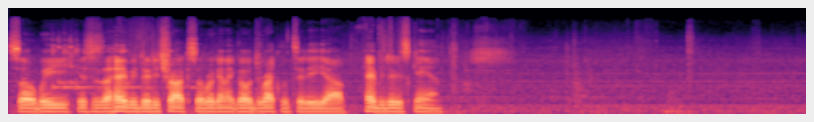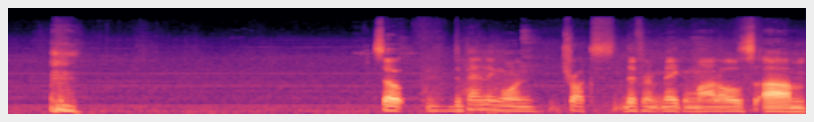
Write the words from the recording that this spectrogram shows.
So we, this is a heavy duty truck. So we're going to go directly to the uh, heavy duty scan. so depending on trucks, different make and models, um,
